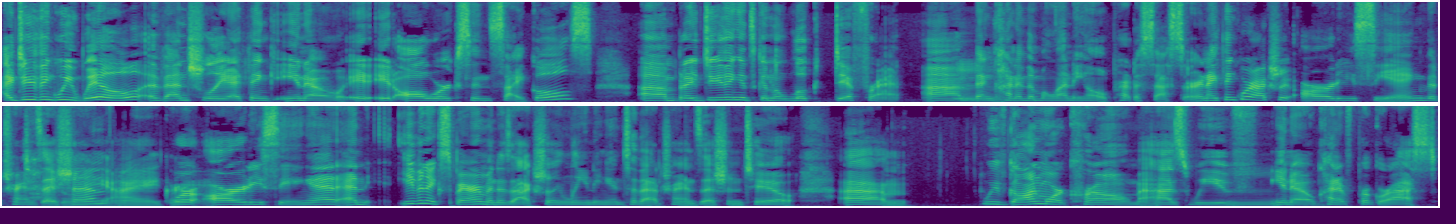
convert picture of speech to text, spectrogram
i do think we will eventually i think you know it, it all works in cycles um, but i do think it's going to look different um, than Mm. kind of the millennial predecessor and i think we're actually already seeing the transition Totally, I agree. we're already seeing it and even experiment is actually leaning into that transition too um, we've gone more chrome as we've you know Mm. kind of progressed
